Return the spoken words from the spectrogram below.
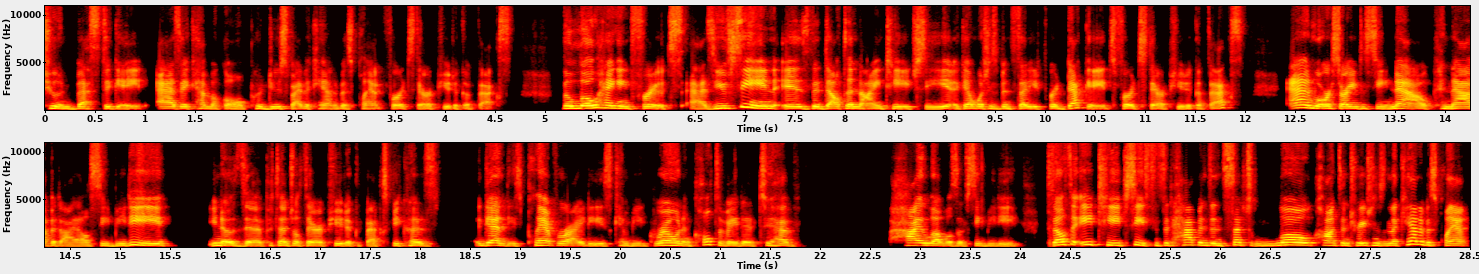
to investigate as a chemical produced by the cannabis plant for its therapeutic effects. The low-hanging fruits, as you've seen, is the delta 9 THC, again, which has been studied for decades for its therapeutic effects. And what we're starting to see now, cannabidiol CBD, you know, the potential therapeutic effects because again, these plant varieties can be grown and cultivated to have high levels of CBD. Delta 8 THC, since it happens in such low concentrations in the cannabis plant,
